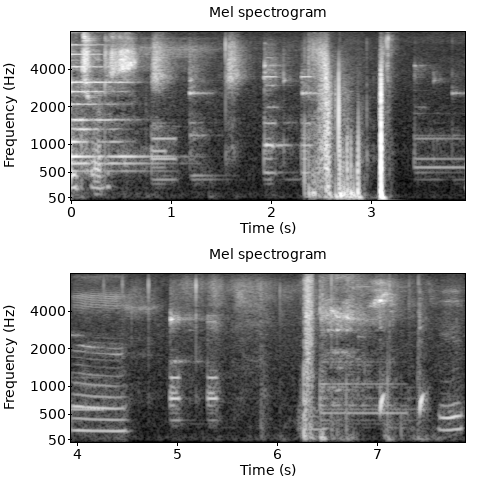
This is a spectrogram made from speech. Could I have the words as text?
Uçuyoruz. Bakalım.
